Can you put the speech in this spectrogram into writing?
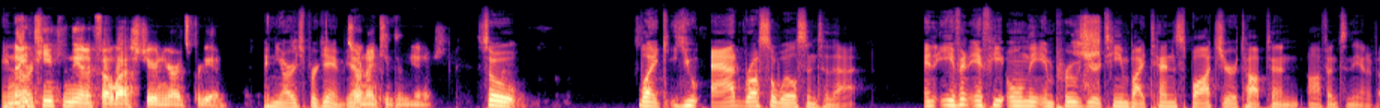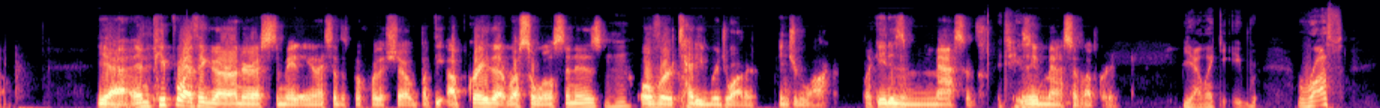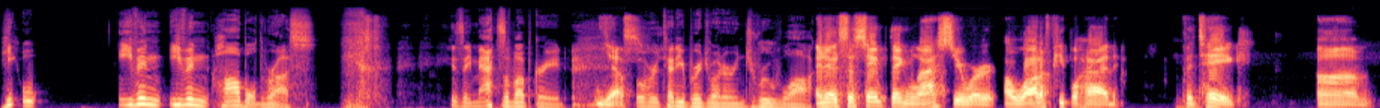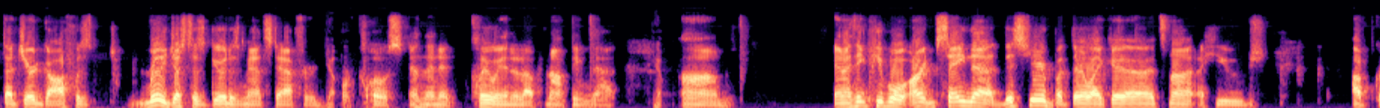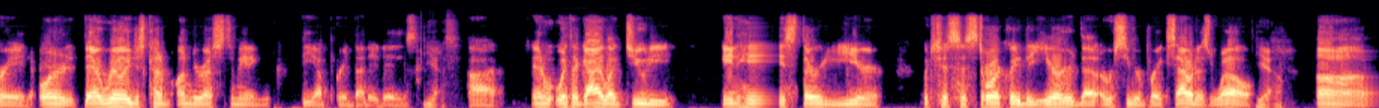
in yards, 19th in the NFL last year in yards per game. in yards per game. Yeah. So 19th in the NFL. So, like, you add Russell Wilson to that, and even if he only improves your team by 10 spots, you're a top 10 offense in the NFL. Yeah, and people I think are underestimating, and I said this before the show, but the upgrade that Russell Wilson is Mhm. over Teddy Bridgewater in Drew Lock, like it is massive. It's It huge. is a massive upgrade. Yeah, like Russ, he even even hobbled Russ is a massive upgrade Yes, over Teddy Bridgewater and Drew Lock. and it's the same thing last year where a lot of people had the take um, that Jared Goff was really just as good as Matt Stafford Yep. or close, and then it clearly ended up not being that. Yep. Um, and I think people aren't saying that this year, but they're like, uh, it's not a huge upgrade, or they're really just kind of underestimating the upgrade that it is. Yes. Uh, and with a guy like Jeudy in his third year, which is historically the year that a receiver breaks out as well, Yeah. uh,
